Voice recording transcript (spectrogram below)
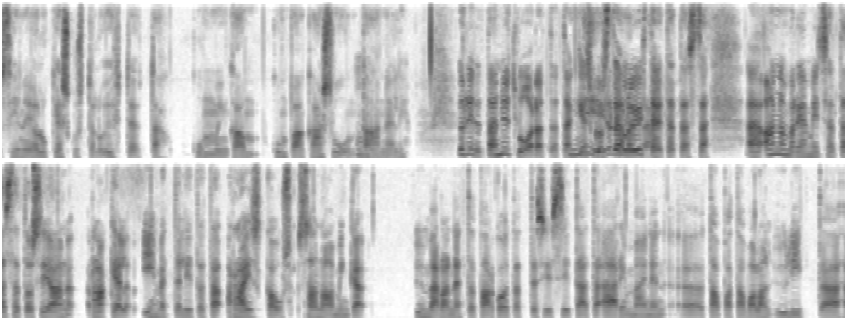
siinä ei ollut keskusteluyhteyttä kumminkaan, kumpaankaan suuntaan. Mm. Eli. Yritetään nyt luoda tätä niin, keskusteluyhteyttä tässä. Anna-Maria Mitsel, tässä tosiaan Rakel ihmetteli tätä raiskaussanaa, minkä ymmärrän, että tarkoitatte siis sitä, että äärimmäinen tapa tavallaan ylittää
